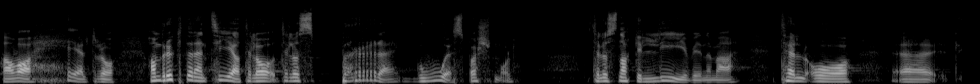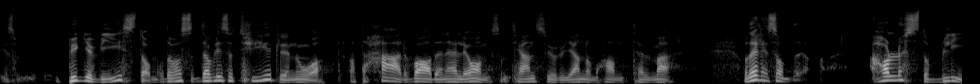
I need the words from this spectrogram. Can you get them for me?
han var helt rå. Han brukte den tida til å, til å, spørre gode spørsmål. Til å snakke liv inni meg. Til å eh, liksom bygge visdom. Og Det, var, det blir så tydelig nå at, at det her var Den hellige ånd som tjenestegjorde gjennom han til meg. Og det er litt sånn, Jeg har lyst til å bli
